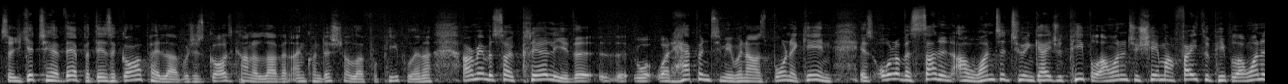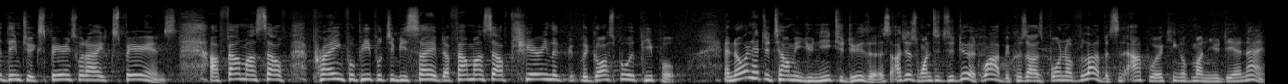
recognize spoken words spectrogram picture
So you get to have that, but there's agape love, which is God's kind of love and unconditional love for people. And I, I remember so clearly the, the, what happened to me when I was born again is all of a sudden I wanted to engage with people. I wanted to share my faith with people. I wanted them to experience what I experienced. I found myself praying for people to be saved. I found myself sharing the, the gospel with people. And no one had to tell me, you need to do this. I just wanted to do it. Why? Because I was born of love. It's an outworking of my new DNA.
